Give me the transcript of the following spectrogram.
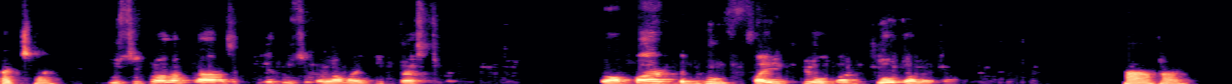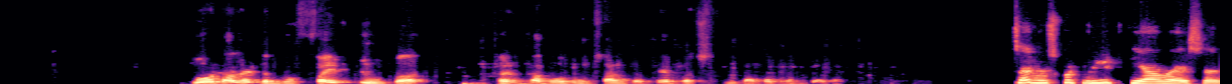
अच्छा। दूसरी प्रॉब्लम कहाँ आ सकती है? दूसरी प्रॉब्लम आएगी ब्रेस्ट में। प्रॉपर डब्ल्यू फाइव के ऊपर दो टॉयलेट है। हाँ हाँ। दो टॉयलेट डब्ल्यू फाइव के ऊपर धन का बहुत नुकसान करते हैं बच नहीं धन ज़्यादा सर उसको ट्रीट किया हुआ है सर।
